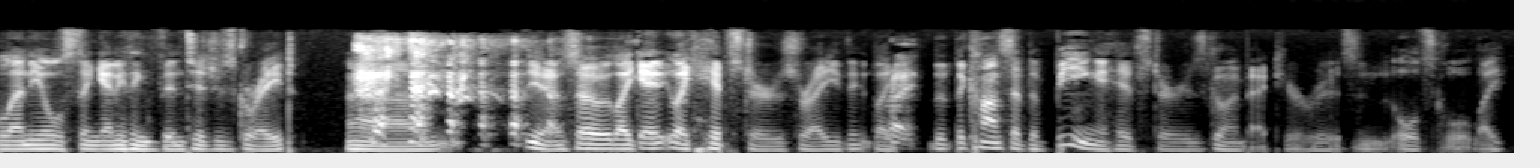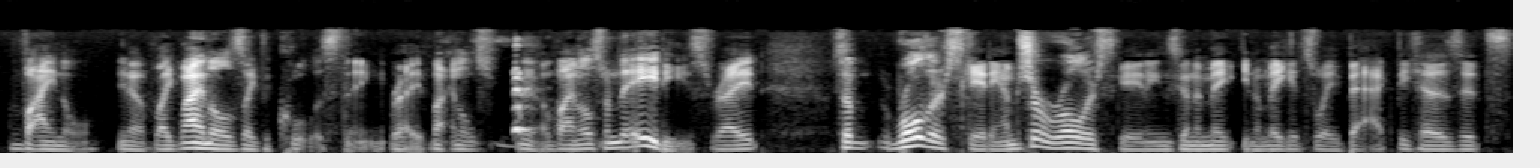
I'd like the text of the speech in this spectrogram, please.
millennials think anything vintage is great. Um, you know, so like like hipsters, right? Like right. The, the concept of being a hipster is going back to your roots and old school, like vinyl. You know, like vinyl is like the coolest thing, right? Vinyl's, you know, vinyl's from the '80s, right? So roller skating, I'm sure roller skating is going to make you know make its way back because it's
